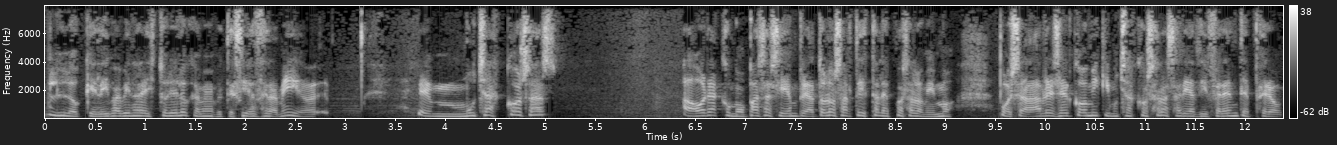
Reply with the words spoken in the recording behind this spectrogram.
lo que le iba bien a la historia y lo que me apetecía hacer a mí. Eh, En muchas cosas ahora como pasa siempre, a todos los artistas les pasa lo mismo. Pues abres el cómic y muchas cosas las harías diferentes, pero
